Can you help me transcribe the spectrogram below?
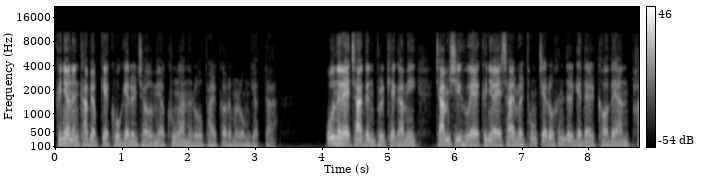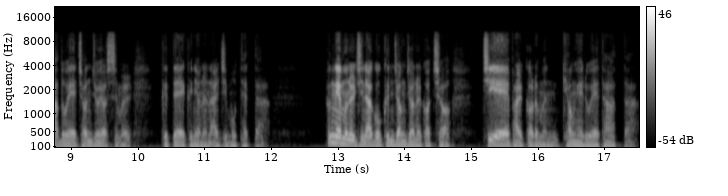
그녀는 가볍게 고개를 저으며 궁 안으로 발걸음을 옮겼다. 오늘의 작은 불쾌감이 잠시 후에 그녀의 삶을 통째로 흔들게 될 거대한 파도의 전조였음을 그때 그녀는 알지 못했다. 흑내문을 지나고 근정전을 거쳐 지혜의 발걸음은 경회루에 닿았다.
